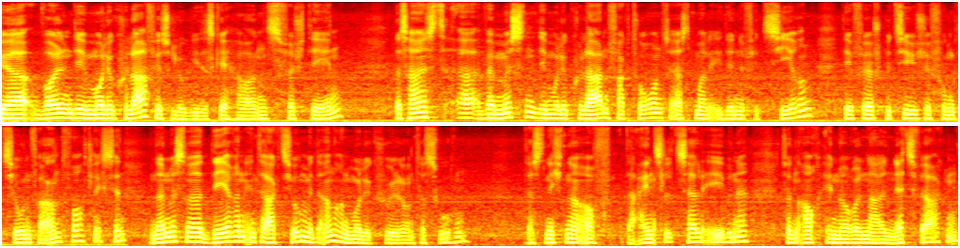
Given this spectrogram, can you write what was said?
Wir wollen die Molekularphysiologie Physiologie des Gehirns verstehen. Das heißt, äh, wir müssen die molekularen Faktoren zuerst mal identifizieren, die für spezifische Funktionen verantwortlich sind. Und dann müssen wir deren Interaktion mit anderen Molekülen untersuchen. Das nicht nur auf der Einzelzellebene, sondern auch in neuronalen Netzwerken.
